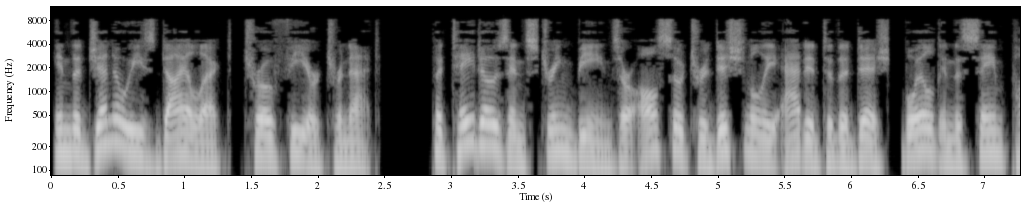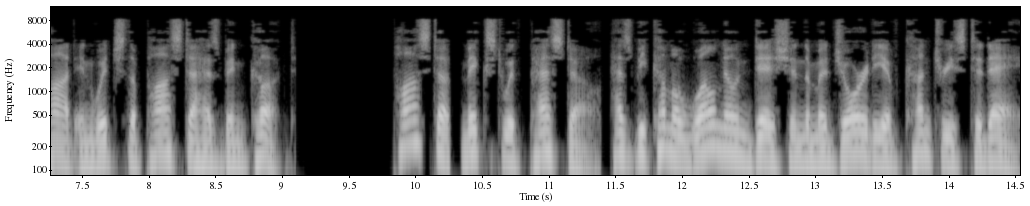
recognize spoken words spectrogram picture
in the Genoese dialect, trofie or trinette. Potatoes and string beans are also traditionally added to the dish, boiled in the same pot in which the pasta has been cooked. Pasta, mixed with pesto, has become a well-known dish in the majority of countries today,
